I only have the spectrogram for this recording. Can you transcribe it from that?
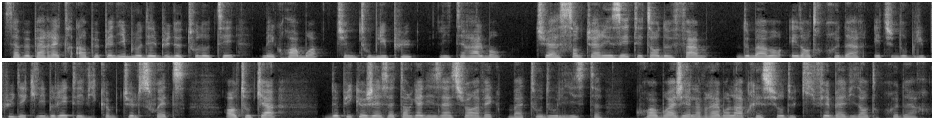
Ça peut paraître un peu pénible au début de tout noter, mais crois-moi, tu ne t'oublies plus, littéralement. Tu as sanctuarisé tes temps de femme, de maman et d'entrepreneur et tu n'oublies plus d'équilibrer tes vies comme tu le souhaites. En tout cas, depuis que j'ai cette organisation avec ma to-do list, Crois-moi, j'ai vraiment l'impression de kiffer ma vie d'entrepreneur.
